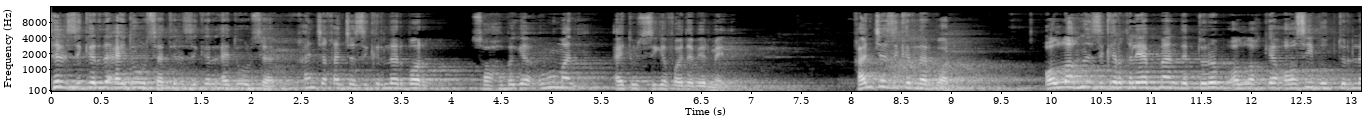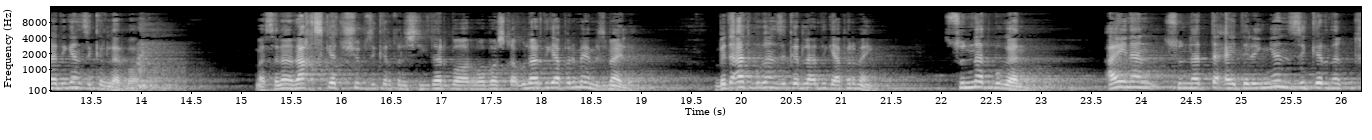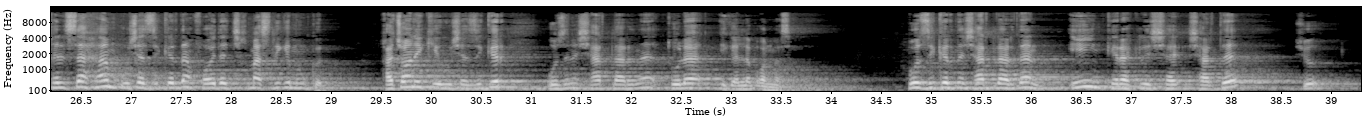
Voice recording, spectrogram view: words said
Til zikrni aytaversa til zikr aytaversa qancha qancha zikrlar bor sohibiga umuman aytuvchisiga foyda bermaydi. Qancha zikrlar bor? Ollohni zikr qilyapman deb turib ollohga osiy bo'lib turiladigan zikrlar bor. Masalan raqsga tushib zikr qilishliklar bor va boshqa ularni gapirmaymiz mayli. Bidat bo'lgan zikrlarni gapirmang. Sunnat bo'lgan aynan sunnatda aytilingan zikrni qilsa ham o'sha zikrdan foyda chiqmasligi mumkin. Qachoniki o'sha zikr o'zini shartlarini to'la egallab olmasa bu zikrni shartlaridan eng kerakli sharti shu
